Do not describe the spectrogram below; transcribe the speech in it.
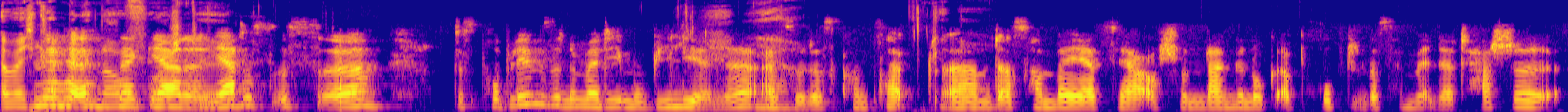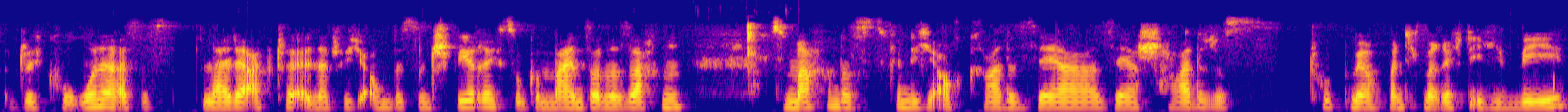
Aber ich kann ja, genau sehr vorstellen. gerne. Ja, das ist äh, das Problem sind immer die Immobilien, ne? Ja. Also das Konzept, genau. ähm, das haben wir jetzt ja auch schon lang genug erprobt und das haben wir in der Tasche. Durch Corona ist es leider aktuell natürlich auch ein bisschen schwierig, so gemeinsame Sachen zu machen. Das finde ich auch gerade sehr, sehr schade. Das tut mir auch manchmal richtig weh,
